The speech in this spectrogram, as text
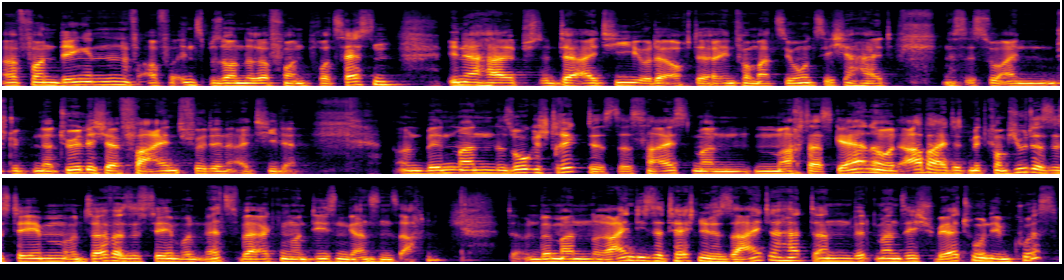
äh, von Dingen, auf, insbesondere von Prozessen innerhalb der IT oder auch der Informationssicherheit, das ist so ein Stück natürlicher Feind für den IT-Ler. Und wenn man so gestrickt ist, das heißt, man macht das gerne und arbeitet mit Computersystemen und Serversystemen und Netzwerken und diesen ganzen Sachen. Und wenn man rein diese technische Seite hat, dann wird man sich schwer tun im Kurs,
